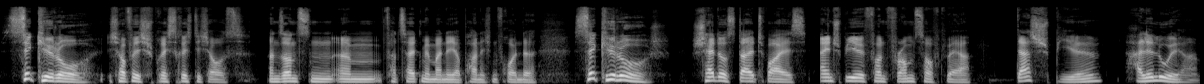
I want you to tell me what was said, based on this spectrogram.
Sekiro. Ich hoffe, ich spreche es richtig aus. Ansonsten ähm, verzeiht mir meine japanischen Freunde. Sekiro. Shadows Die Twice. Ein Spiel von From Software. Das Spiel, Halleluja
